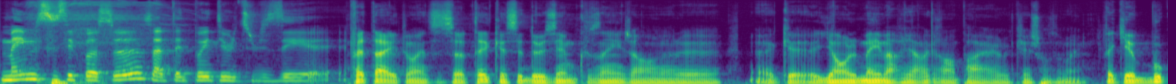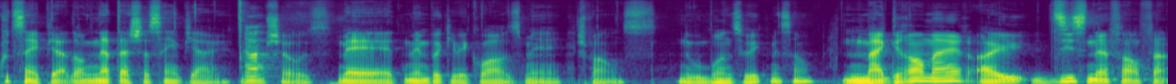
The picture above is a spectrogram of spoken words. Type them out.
même si c'est pas ça, ça a peut-être pas été utilisé. euh, Peut-être, ouais, c'est ça. Peut-être que c'est deuxième cousin, genre, euh, euh, qu'ils ont le même arrière-grand-père ou quelque chose de même. Fait qu'il y a beaucoup de Saint-Pierre. Donc, Natacha Saint-Pierre, même Ah. chose. Mais même pas québécoise, mais je pense. Nouveau-Brunswick, me semble. Ma grand-mère a eu 19 enfants.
